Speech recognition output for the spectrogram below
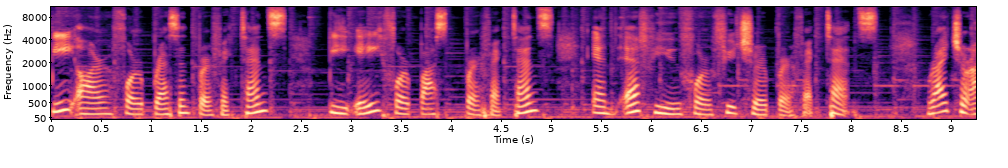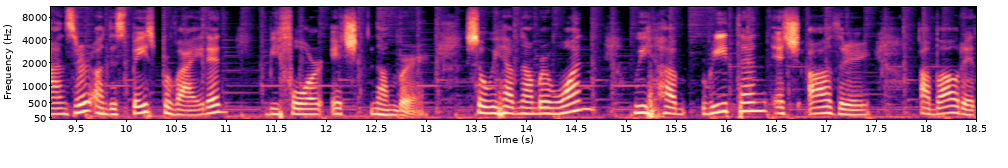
PR for present perfect tense, PA for past perfect tense, and FU for future perfect tense. Write your answer on the space provided before each number. So we have number one, we have written each other about it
